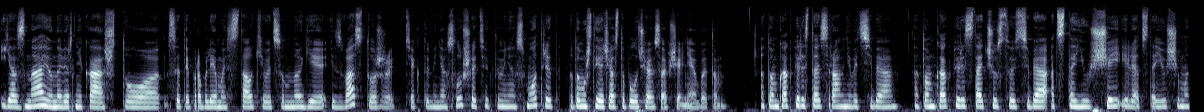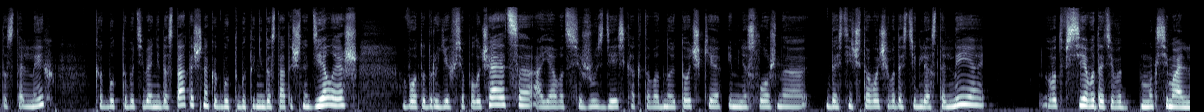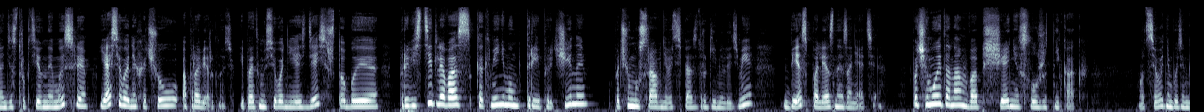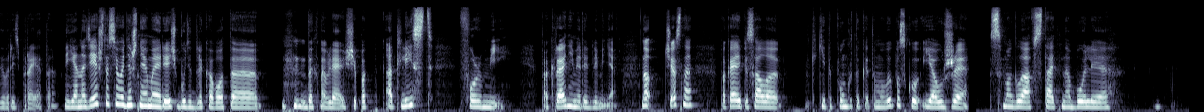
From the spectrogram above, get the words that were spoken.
Я знаю наверняка, что с этой проблемой сталкиваются многие из вас тоже, те, кто меня слушает, те, кто меня смотрит, потому что я часто получаю сообщения об этом. О том, как перестать сравнивать себя, о том, как перестать чувствовать себя отстающей или отстающим от остальных, как будто бы тебя недостаточно, как будто бы ты недостаточно делаешь, вот у других все получается, а я вот сижу здесь как-то в одной точке, и мне сложно достичь того, чего достигли остальные, вот все вот эти вот максимально деструктивные мысли я сегодня хочу опровергнуть. И поэтому сегодня я здесь, чтобы привести для вас как минимум три причины, почему сравнивать себя с другими людьми — бесполезное занятие. Почему это нам вообще не служит никак. Вот сегодня будем говорить про это. И я надеюсь, что сегодняшняя моя речь будет для кого-то вдохновляющей. At least for me. По крайней мере, для меня. Но, честно, пока я писала какие-то пункты к этому выпуску, я уже смогла встать на более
